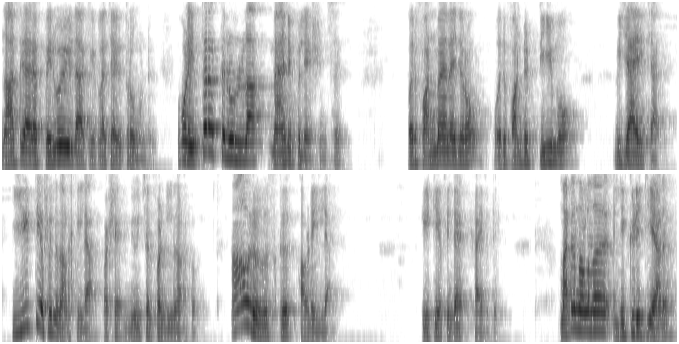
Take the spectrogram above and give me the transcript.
നാട്ടുകാരെ പെരുവഴിയിലാക്കിയിട്ടുള്ള ചരിത്രവുമുണ്ട്. അപ്പോൾ ഇത്തരത്തിലുള്ള മാനിപ്പുലേഷൻസ് ഒരു ഫണ്ട് മാനേജറോ ഒരു ഫണ്ട് ടീമോ വിചാരിച്ചാൽ ഇ ടി എഫിൽ നടക്കില്ല പക്ഷേ മ്യൂച്വൽ ഫണ്ടിൽ നടക്കും. ആ ഒരു റിസ്ക് അവിടെ ഇല്ല. ഇ ടി എഫിന്റെ കാര്യത്തിൽ. മറ്റൊന്നുള്ളത് ലിക്വിഡിറ്റിയാണ്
